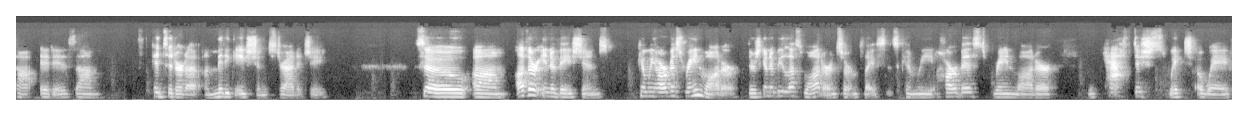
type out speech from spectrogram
ta- it is um, considered a, a, mitigation strategy. So um, other innovations. Can we harvest rainwater? There's going to be less water in certain places. Can we harvest rainwater? We have to switch away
